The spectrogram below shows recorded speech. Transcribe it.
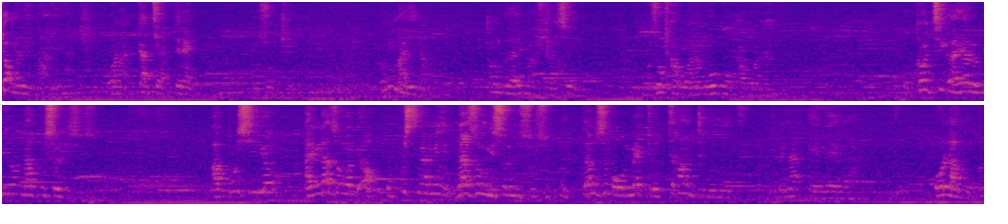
dans les mariages. Wana kati ya train ozokende oni marina. Ntango ozali bafiance ozokabwana moko kokabwana te okotika ye alobi no napuso lisusu apusi yo alingi azongobi opusi na mini nazongiso lisusu ta mosusu baometre 30 minutes maintenant elela olamuka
